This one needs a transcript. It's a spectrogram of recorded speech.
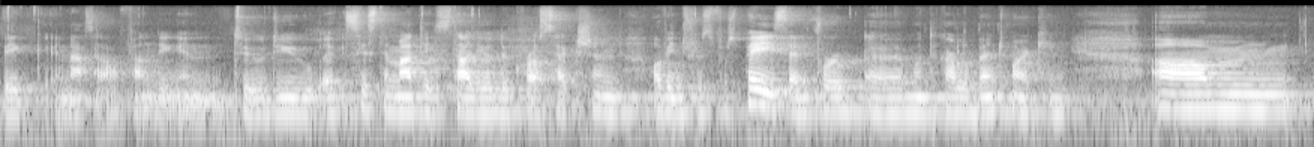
big NASA funding and to do a systematic study of the cross section of interest for space and for uh, Monte Carlo benchmarking. Um,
